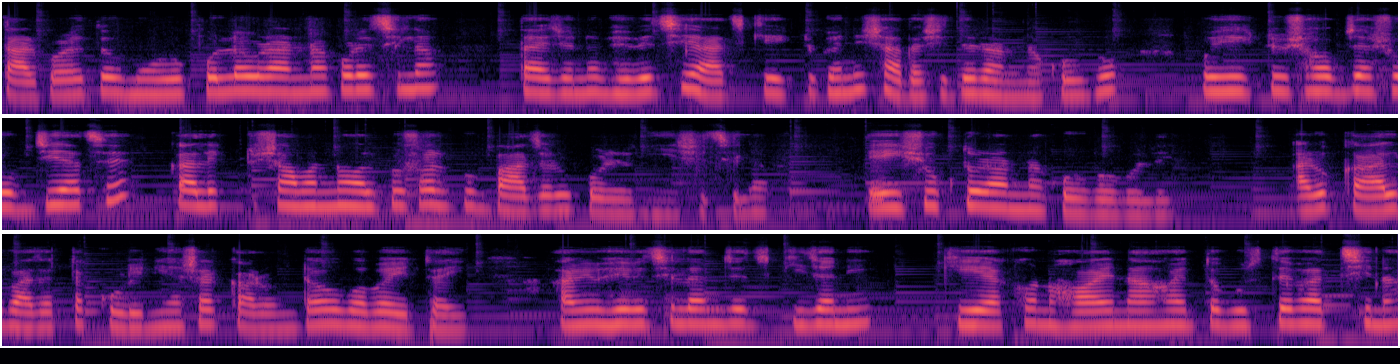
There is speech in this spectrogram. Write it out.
তারপরে তো মোরগ পোলাও রান্না করেছিলাম। তাই জন্য ভেবেছি আজকে একটুখানি সাদা সিধে রান্না করব। ওই একটু সব যা সবজি আছে, কাল একটু সামান্য অল্প স্বল্প বাজারও করে নিয়ে এসেছিলাম। এই শুক্তো রান্না করব বলে। আরও কাল বাজারটা করে নিয়ে আসার কারণটাও বাবা এটাই। আমি ভেবেছিলাম যে কি জানি, কি এখন হয় না হয় তো বুঝতে পারছি না।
